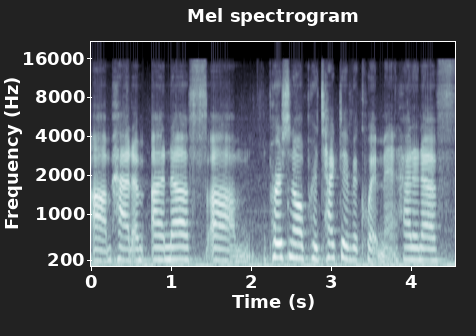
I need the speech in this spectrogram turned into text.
um, had um, enough um, personal protective equipment, had enough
